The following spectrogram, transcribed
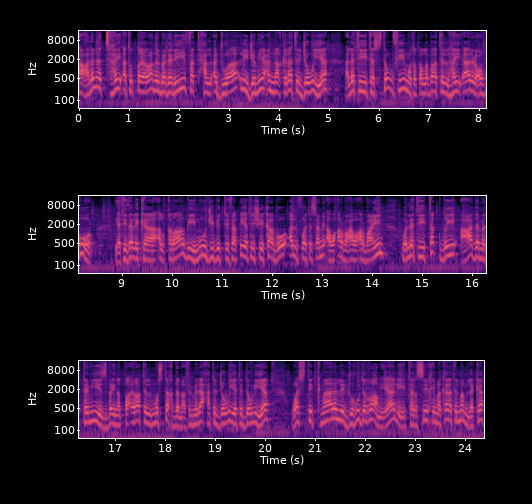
أعلنت هيئة الطيران المدني فتح الأجواء لجميع الناقلات الجوية التي تستوفي متطلبات الهيئة للعبور. يأتي ذلك القرار بموجب اتفاقية شيكاغو 1944 والتي تقضي عدم التمييز بين الطائرات المستخدمة في الملاحة الجوية الدولية واستكمالا للجهود الرامية لترسيخ مكانة المملكة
